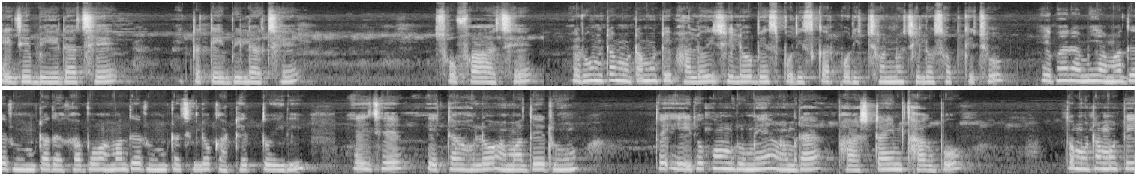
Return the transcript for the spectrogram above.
এই যে বেড আছে, একটা টেবিল আছে, সোফা আছে। রুমটা মোটামুটি ভালোই ছিল, বেশ পরিষ্কার পরিচ্ছন্ন ছিল সব কিছু এবার আমি আমাদের রুমটা দেখাবো। আমাদের রুমটা ছিল কাঠের তৈরি। এই যে এটা হলো আমাদের রুম। তো এই রকম রুমে আমরা ফার্স্ট টাইম থাকব। তো মোটামুটি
